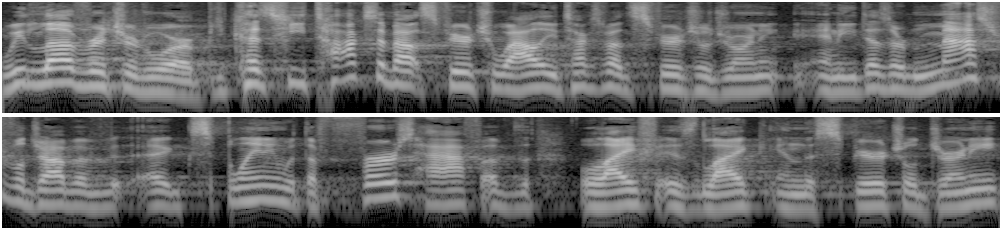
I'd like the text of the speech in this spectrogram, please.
We love Richard Rohr because he talks about spirituality, he talks about the spiritual journey, and he does a masterful job of explaining what the first half of life is like in the spiritual journey.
